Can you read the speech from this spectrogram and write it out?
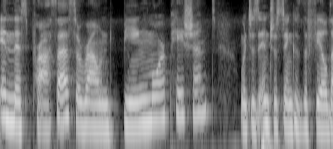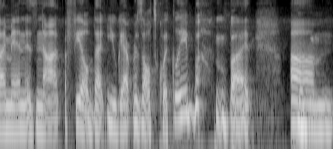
in this process around being more patient which is interesting because the field I'm in is not a field that you get results quickly. But, but um, mm-hmm.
